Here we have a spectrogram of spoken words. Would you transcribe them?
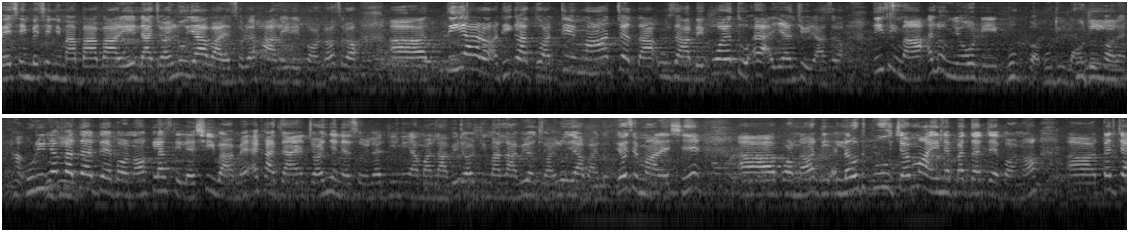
ဘယ်ချိန်ဘယ်ချိန်ဒီမှာဘာဘာတွေလာ join လို့ရပါတယ်ဆိုတော့ဟာလေးတွေပေါ့နော်ဆိုတော့အာတီးကတော့အဓိကသူကတင်မားကြက်တာဦးစားပေးကိုကလည်းသူအဲ့အရန်ကြွေတာဆိုတော့တီးစီမှာအဲ့လိုမျိုးဒီ book ပေါ့ booty လား Booty ခေါ်လဲဟုတ် booty နဲ့ပတ်သက်တဲ့ပေါ့နော် class တွေလည်းရှိပါမယ်အခါကျရင် join ကျင်တယ်ဆိုရင်လည်းဒီနေရာမှာလာပြီးတော့ဒီမှာလာပြီးတော့ join လို့ရပါတယ်လို့ပြောချင်ပါတယ်ရှင်အာပေါ့နော်ဒီအလုပ်တစ်ခုကျမ်းမာရေးနဲ့ပတ်သက်တဲ့ပေါ့နော်အာတက်ကြ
